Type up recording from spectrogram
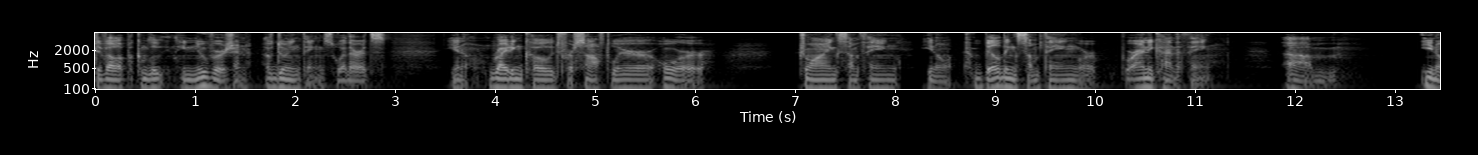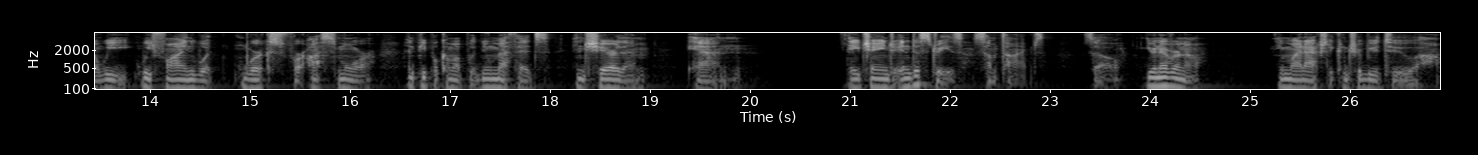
develop a completely new version of doing things, whether it's, you know, writing code for software or drawing something, you know, building something or, or any kind of thing. Um, you know, we, we find what works for us more and people come up with new methods and share them and they change industries sometimes. So you never know. You might actually contribute to uh,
